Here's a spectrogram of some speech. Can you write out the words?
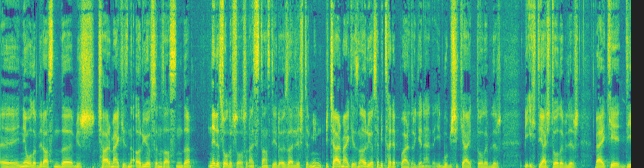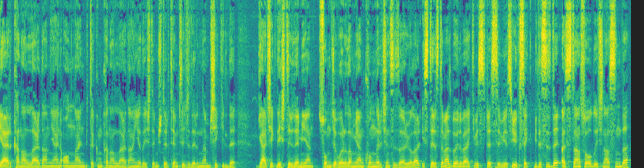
e, ne olabilir? Aslında bir çağrı merkezini arıyorsanız aslında neresi olursa olsun asistans diye de özelleştirmeyeyim. Bir çağrı merkezini arıyorsa bir talep vardır genelde. Bu bir şikayet de olabilir, bir ihtiyaç da olabilir. Belki diğer kanallardan yani online bir takım kanallardan ya da işte müşteri temsilcilerinden bir şekilde gerçekleştirilemeyen, sonuca varılamayan konular için sizi arıyorlar. İster istemez böyle belki bir stres seviyesi yüksek. Bir de sizde asistans olduğu için aslında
